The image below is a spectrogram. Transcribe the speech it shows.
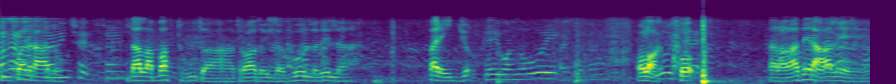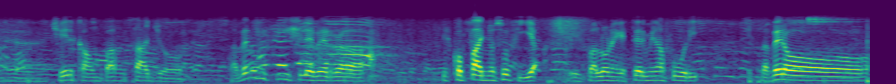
inquadrato dalla battuta ha trovato il gol del pareggio. Olacco dalla laterale eh, cerca un passaggio davvero difficile per eh, il compagno Sofia, il pallone che termina fuori, davvero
